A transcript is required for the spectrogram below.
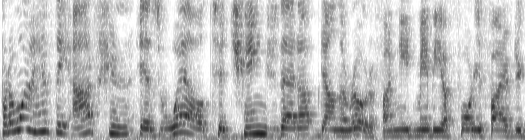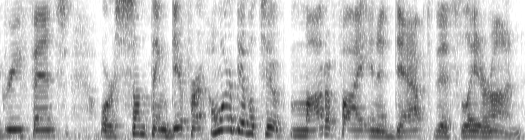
but I want to have the option as well to change that up down the road. If I need maybe a 45 degree fence or something different, I want to be able to modify and adapt this later on.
